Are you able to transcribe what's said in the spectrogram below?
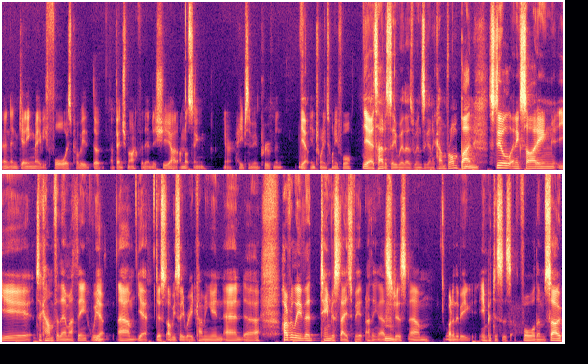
and, and getting maybe four is probably the a benchmark for them this year. I'm not seeing you know heaps of improvement yeah. in 2024. Yeah, it's hard to see where those wins are going to come from, but mm. still an exciting year to come for them, I think. With yeah, um, yeah just obviously Reid coming in, and uh, hopefully the team just stays fit. I think that's mm. just um, one of the big impetuses for them. So,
